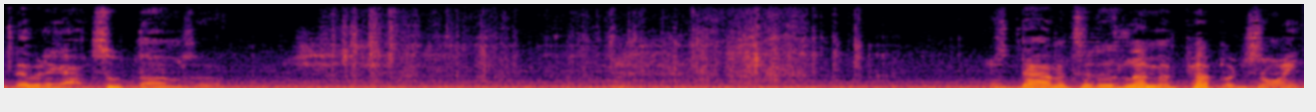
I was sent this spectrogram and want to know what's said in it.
they would have got two thumbs up. Let's dive into this lemon pepper joint.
